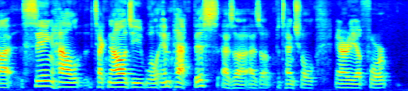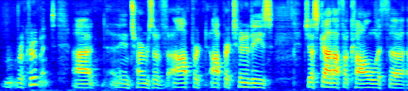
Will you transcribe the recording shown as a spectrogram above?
uh, seeing how technology will impact this as a, as a potential area for recruitment uh, in terms of oppor- opportunities. Just got off a call with a,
